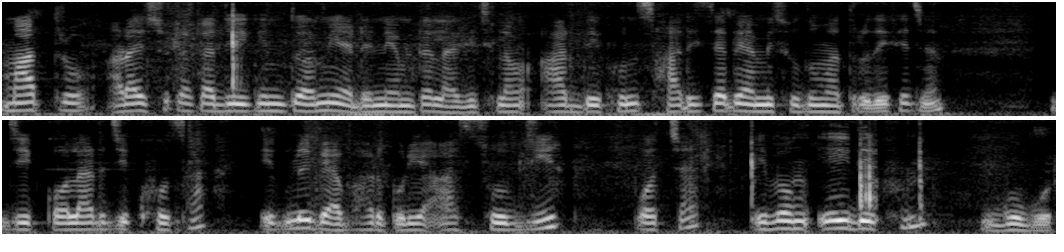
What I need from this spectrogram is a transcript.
মাত্র আড়াইশো টাকা দিয়ে কিন্তু আমি অ্যাডেনিয়ামটা লাগিয়েছিলাম। আর দেখুন, সার হিসাবে আমি শুধুমাত্র দেখেছেন যে কলার যে খোসা, এগুলোই ব্যবহার করি। আর সবজির পচা এবং এই দেখুন গোবর।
